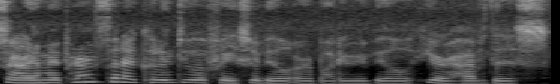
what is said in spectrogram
Sorry, my parents said I couldn't do a face reveal or a body reveal. Here, have this.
